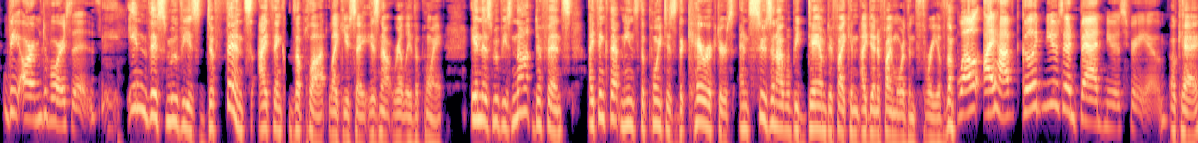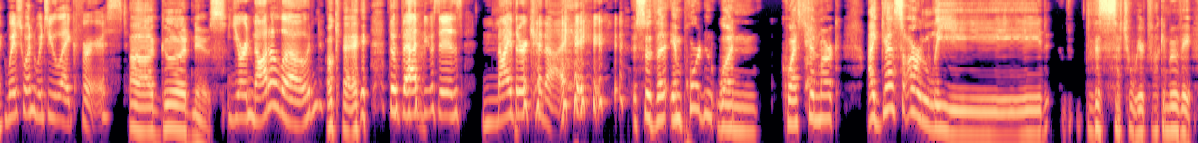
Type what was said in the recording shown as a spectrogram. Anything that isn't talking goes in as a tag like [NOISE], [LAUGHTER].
the armed forces. in this movie's defense, I think the plot, like you say, is not really the point. In this movie's not defense, I think that means the point is the characters, and Susan, I will be damned if I can identify more than three of them. Well, I have good news and bad news for you. Okay. Which one would you like first? Uh, good news. You're not alone. Okay. [LAUGHS] [LAUGHS] The bad news is neither can I. [LAUGHS] So the important one, question mark, I guess our lead, this is such a weird fucking movie.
